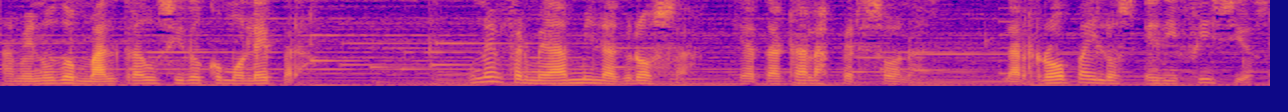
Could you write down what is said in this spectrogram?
a menudo mal traducido como lepra, una enfermedad milagrosa que ataca a las personas, la ropa y los edificios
